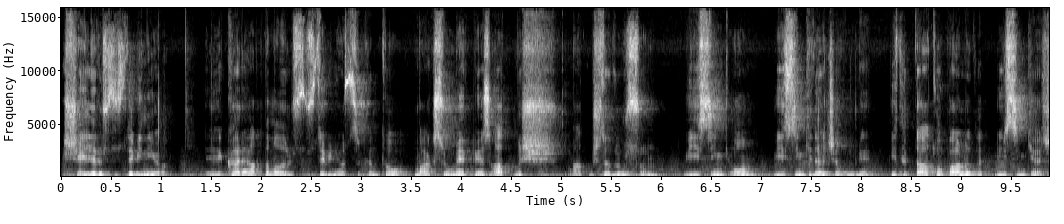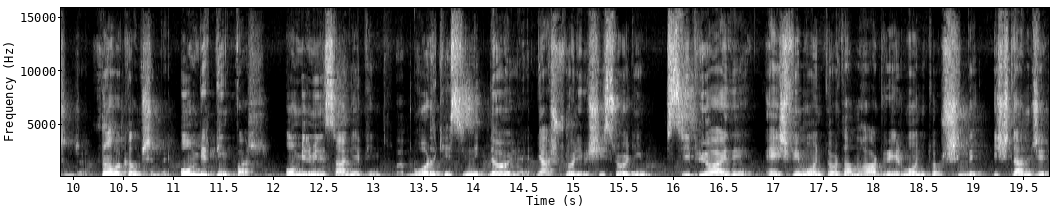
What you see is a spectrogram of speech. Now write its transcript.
Ee, Şeyler üst üste biniyor. Ee, kare atlamalar üst üste biniyor. Sıkıntı o. Maksimum FPS 60. 60'da dursun. VSync 10. VSync'i de açalım bir. Bir tık daha toparladı VSync'i açınca. Şuna bakalım şimdi. 11 ping var. 11 milisaniye ping. Bu arada kesinlikle öyle. Ya şöyle bir şey söyleyeyim. CPU ID HV monitör tamam hardware monitör. Şimdi işlemci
